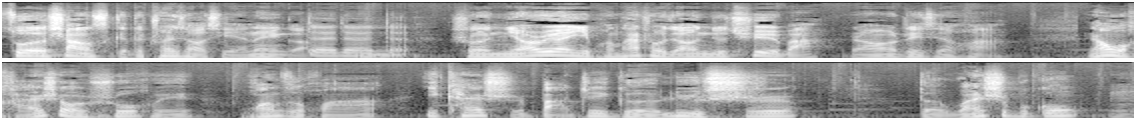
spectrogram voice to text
做上司给他穿小鞋那个，对对对，说你要是愿意捧他臭脚，你就去吧。然后这些话，然后我还是要说回黄子华一开始把这个律师的玩世不恭，嗯，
